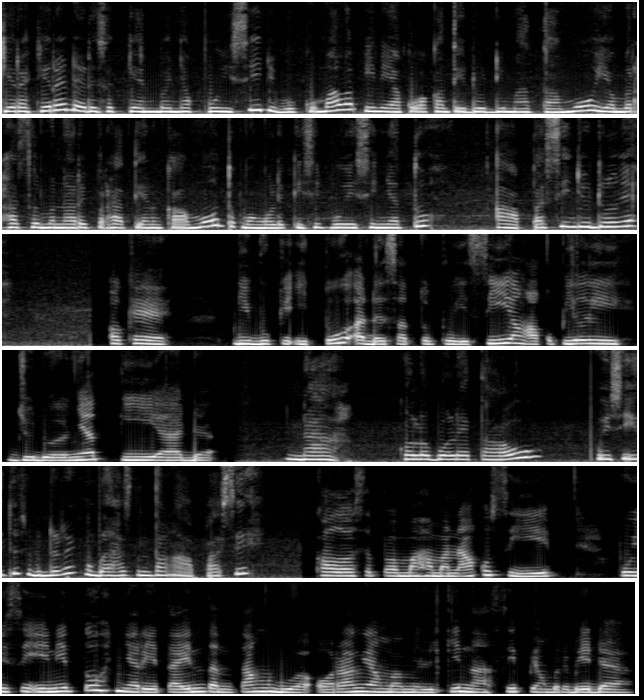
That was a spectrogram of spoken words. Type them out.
Kira-kira dari sekian banyak puisi di buku malam ini aku akan tidur di matamu yang berhasil menarik perhatian kamu untuk mengulik isi puisinya tuh apa sih judulnya? Oke, di buku itu ada satu puisi yang aku pilih, judulnya Tiada. Nah, kalau boleh tahu, puisi itu sebenarnya ngebahas tentang apa sih? Kalau sepemahaman aku sih, puisi ini tuh nyeritain tentang dua orang yang memiliki nasib yang berbeda.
